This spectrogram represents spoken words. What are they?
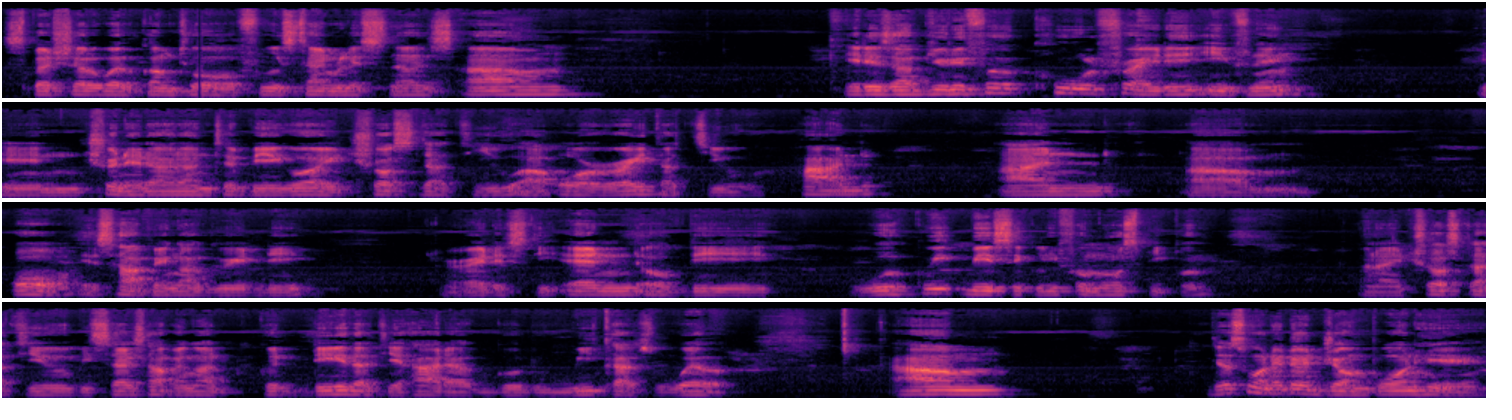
Special welcome to our first time listeners. Um, it is a beautiful, cool Friday evening in Trinidad and Tobago. I trust that you are all right, that you had and um, or is having a great day. Right, it's the end of the work week basically for most people. And I trust that you, besides having a good day, that you had a good week as well. Um, just wanted to jump on here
